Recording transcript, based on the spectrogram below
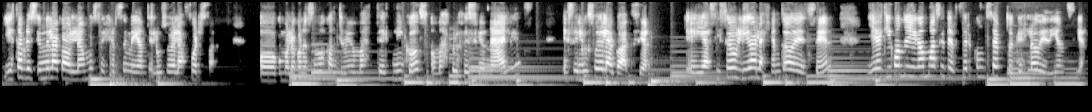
y esta presión de la que hablamos se ejerce mediante el uso de la fuerza, o como lo conocemos con términos más técnicos o más profesionales, es el uso de la coacción. Y así se obliga a la gente a obedecer. Y aquí cuando llegamos a ese tercer concepto, que es la obediencia.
